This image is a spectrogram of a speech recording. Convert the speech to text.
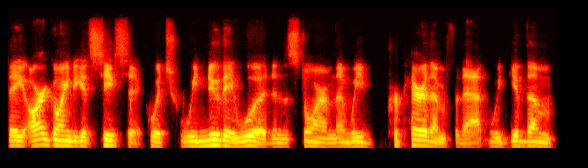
they are going to get seasick which we knew they would in the storm then we prepare them for that. We give them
